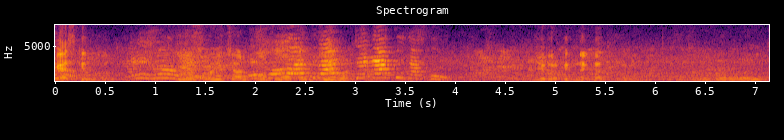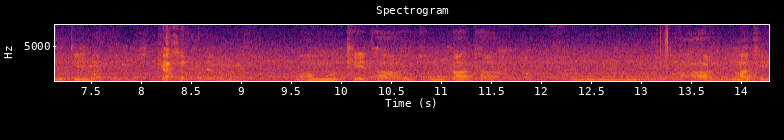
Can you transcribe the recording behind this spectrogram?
कैश कितना? केस वही चार पाँच लाख और जेवर था। जेवर कितने का था लगा जेवर वही दो तीन लाख के क्या सब था जेवर में? अंगूठी था झुमका था हार माथी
